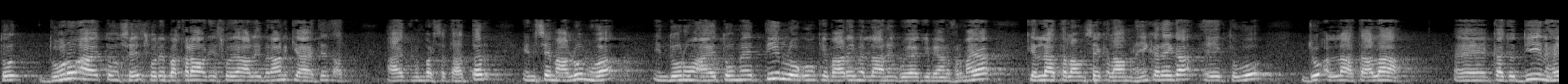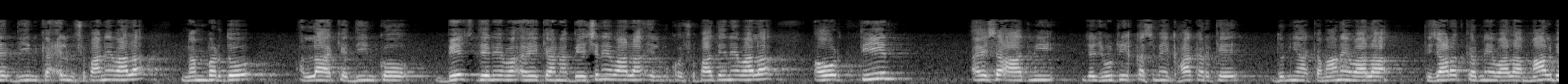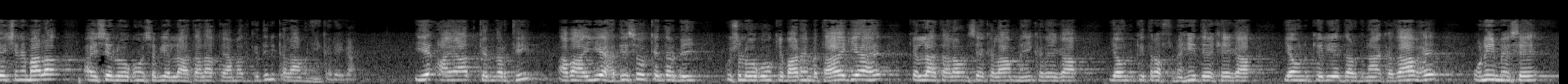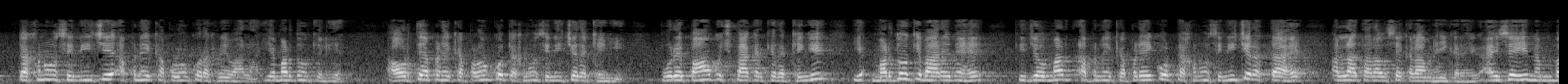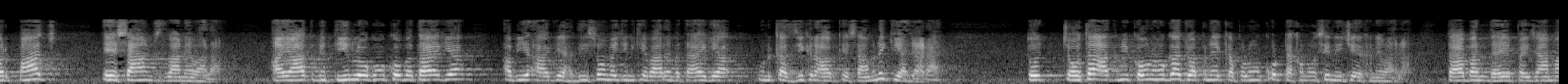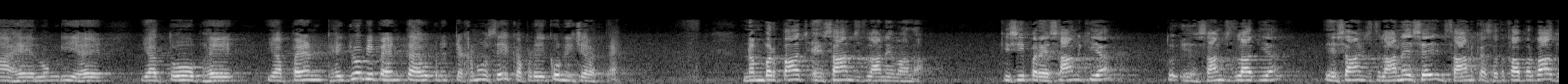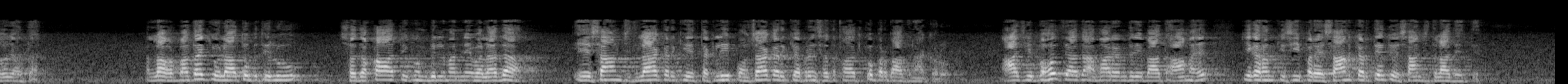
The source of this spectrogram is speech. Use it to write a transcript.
تو دونوں آیتوں سے سورہ بقرہ اور یہ سورہ عال عمران کی آیتیں آیت نمبر ستہتر، ان سے معلوم ہوا ان دونوں آیتوں میں تین لوگوں کے بارے میں اللہ نے گویا کہ بیان فرمایا کہ اللہ تعالیٰ ان سے کلام نہیں کرے گا۔ ایک تو وہ جو اللہ تعالیٰ کا جو دین ہے، دین کا علم چھپانے والا۔ نمبر دو، اللہ کے دین کو بیچ دینے والا کیا نا بیچنے والا، علم کو چھپا دینے والا۔ اور تین، ایسا آدمی جو جھوٹی قسمیں کھا کر کے دنیا کمانے والا۔ تجارت کرنے والا، مال بیچنے والا، ایسے لوگوں سے بھی اللہ تعالیٰ قیامت کے دن کلام نہیں کرے گا۔ یہ آیات کے اندر تھی۔ اب آئیے حدیثوں کے اندر بھی کچھ لوگوں کے بارے میں بتایا گیا ہے کہ اللہ تعالیٰ ان سے کلام نہیں کرے گا یا ان کی طرف نہیں دیکھے گا یا ان کے لیے دردناک عذاب ہے۔ انہی میں سے ٹخنوں سے نیچے اپنے کپڑوں کو رکھنے والا، یہ مردوں کے لیے۔ عورتیں اپنے کپڑوں کو ٹخنوں سے نیچے رکھیں گی، پورے پاؤں کو چھپا کر کے رکھیں گی۔ یہ مردوں کے بارے میں ہے۔ کہ جو مرد اپنے کپڑے کو ٹخنوں سے نیچے رکھتا ہے، اللہ تعالیٰ اسے کلام نہیں کرے گا۔ ایسے ہی نمبر پانچ، احسان جتانے والا۔ آیات میں تین لوگوں کو بتایا گیا۔ اب یہ آگے حدیثوں میں جن کے بارے میں بتایا گیا، ان کا ذکر آپ کے سامنے کیا جا رہا ہے۔ تو چوتھا آدمی کون ہوگا جو اپنے کپڑوں کو ٹخنوں سے نیچے رکھنے والا؟ تابند ہے، پیجامہ ہے، لنگی ہے، یا توپ ہے، یا پینٹ ہے، جو بھی پہنتا ہے، وہ اپنے ٹخنوں سے کپڑے کو نیچے رکھتا ہے۔ نمبر پانچ، احسان جتلانے والا۔ کسی پر احسان کیا تو احسان جتلا دیا۔ احسان جتلانے سے انسان کا صدقہ برباد ہو جاتا۔ ہے اللہ فرماتا ہے کہ اولاد و بتلو صدقات کم بلمن ولادا احسان جتلا کر کے، تکلیف پہنچا کر کے اپنے صدقات کو برباد نہ کرو۔ آج یہ بہت زیادہ ہمارے اندر یہ بات عام ہے کہ اگر ہم کسی پر احسان کرتے تو احسان جتلا دیتے۔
